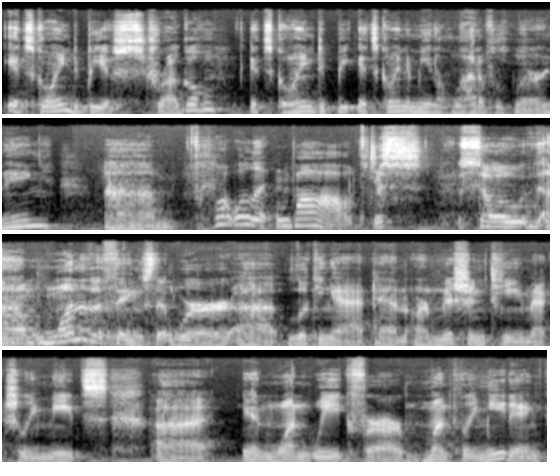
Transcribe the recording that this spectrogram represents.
It's going to be a struggle. It's going to be it's going to mean a lot of learning. Um, what will it involve? Just so, um, one of the things that we're uh, looking at, and our mission team actually meets uh, in one week for our monthly meeting,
